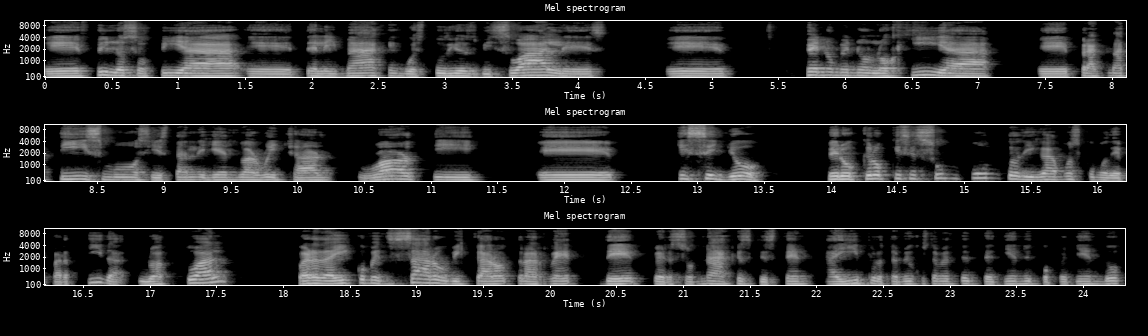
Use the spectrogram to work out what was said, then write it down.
eh, filosofía eh, de la imagen o estudios visuales, eh, fenomenología, pragmatismo, si están leyendo a Richard Rorty, qué sé yo, pero creo que ese es un punto, digamos, como de partida. Lo actual, para de ahí comenzar a ubicar otra red de personajes que estén ahí, pero también justamente entendiendo y comprendiendo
